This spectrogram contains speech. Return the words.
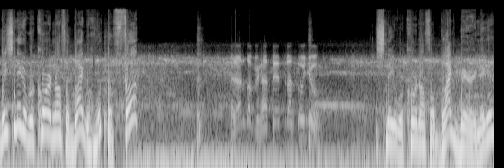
This nigga recording off a black. What the fuck? This nigga recording off a BlackBerry, nigga.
